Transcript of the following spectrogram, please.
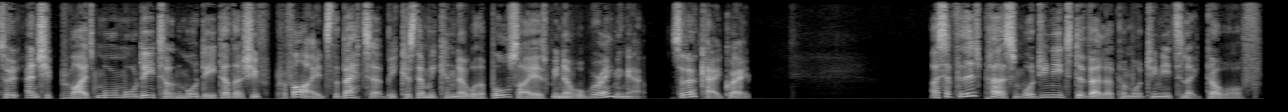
So, and she provides more and more detail, and the more detail that she provides, the better, because then we can know what the bullseye is. We know what we're aiming at. I said, okay, great. I said, for this person, what do you need to develop and what do you need to let go of?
